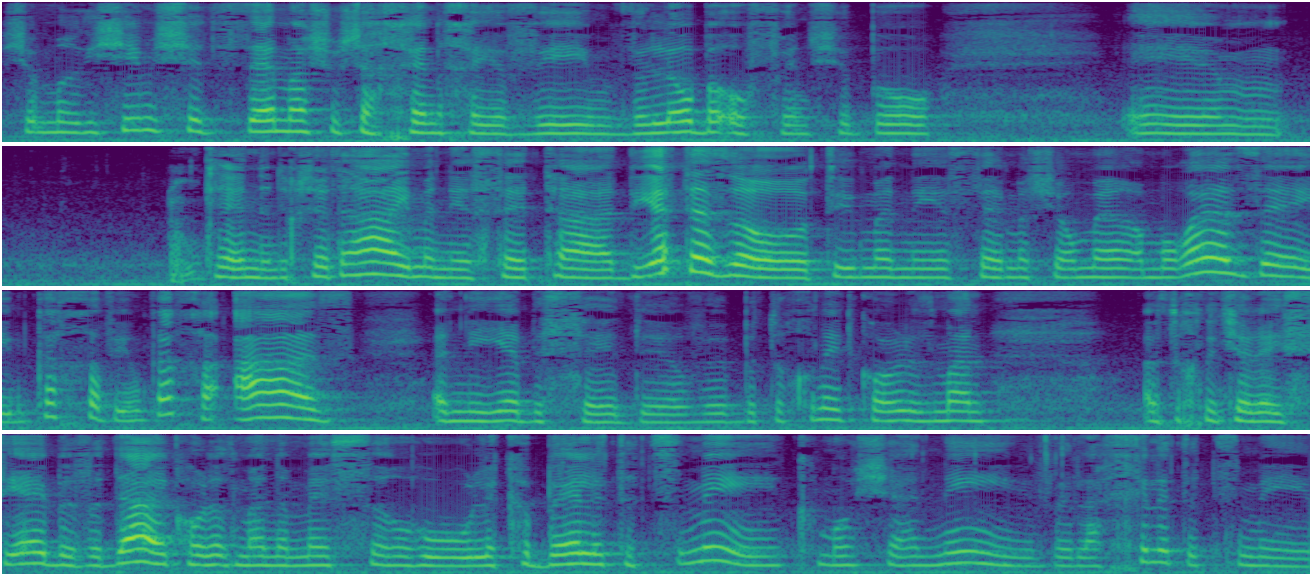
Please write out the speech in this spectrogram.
שמרגישים שזה משהו שאכן חייבים, ולא באופן שבו... אמ, כן, אני חושבת, אה, אם אני אעשה את הדיאטה הזאת, אם אני אעשה מה שאומר המורה הזה, אם ככה ואם ככה, אז אני אהיה בסדר. ובתוכנית כל הזמן, התוכנית של ACA בוודאי, כל הזמן המסר הוא לקבל את עצמי כמו שאני, ולהכיל את עצמי,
